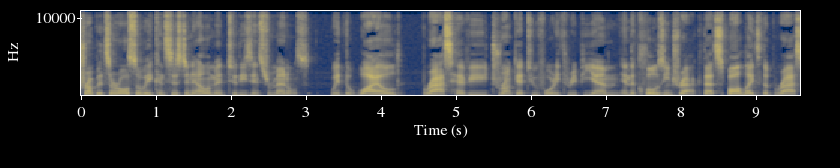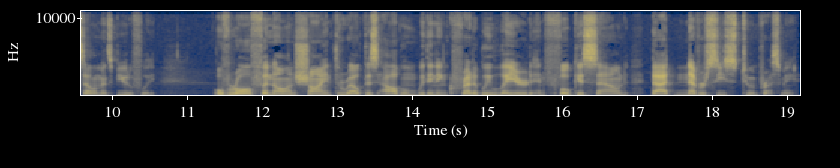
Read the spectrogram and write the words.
Trumpets are also a consistent element to these instrumentals, with the wild, brass heavy Drunk at 2:43 p.m. and the closing track that spotlights the brass elements beautifully. Overall, Fanon shined throughout this album with an incredibly layered and focused sound that never ceased to impress me.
